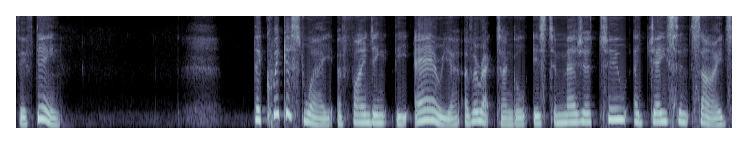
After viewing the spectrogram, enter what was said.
15. The quickest way of finding the area of a rectangle is to measure two adjacent sides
